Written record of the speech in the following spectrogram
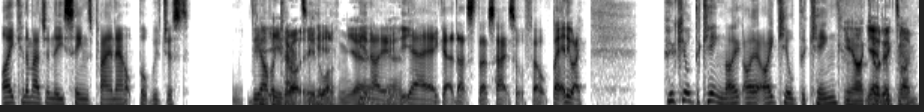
i can imagine these scenes playing out but with just the other either, character either here one of them. Yeah, you know, yeah. yeah. yeah, that's that's how it sort of felt. But anyway, who killed the king? I I, I killed the king. Yeah, I Yeah, killed him. big time.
